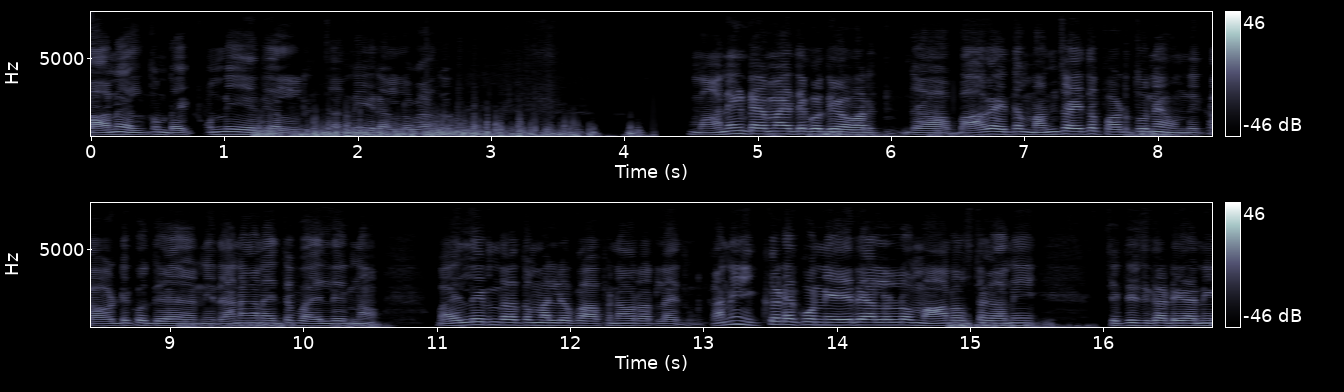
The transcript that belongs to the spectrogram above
బాగానే వెళ్తుంటాయి. కొన్ని ఏరియాల నుంచి అన్ని ఏరియాల్లో కాదు. మార్నింగ్ టైం అయితే కొద్దిగా వర్ బాగా అయితే మంచు అయితే పడుతూనే ఉంది. కాబట్టి కొద్దిగా నిదానంగానే అయితే బయలుదేరినాం. బయలుదేరిన తర్వాత మళ్ళీ ఒక హాఫ్ అన్ అవర్ అట్లా అవుతుంది. కానీ ఇక్కడ కొన్ని ఏరియాలలో మహారాష్ట్ర కానీ ఛత్తీస్గఢ్ కానీ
